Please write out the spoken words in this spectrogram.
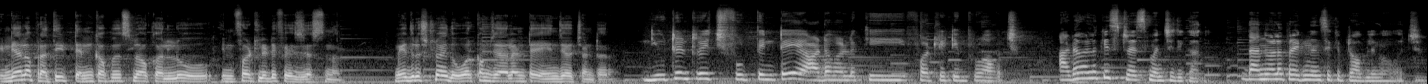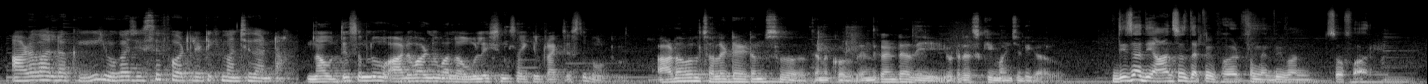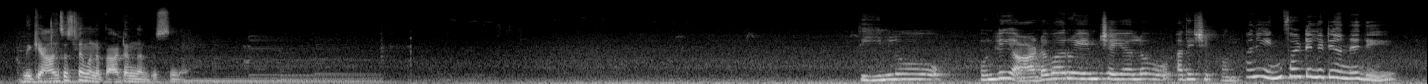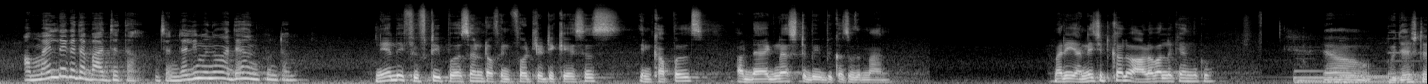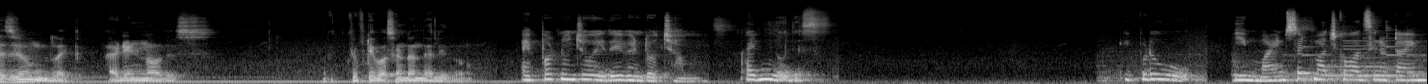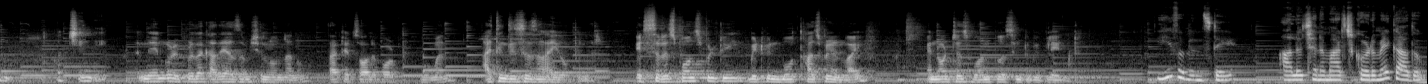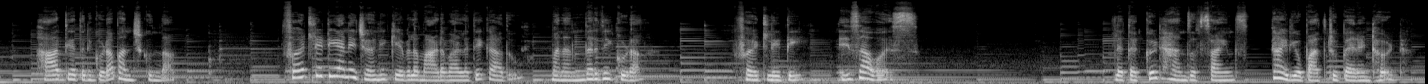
ఇండియాలో ప్రతి టెన్ కపుల్స్లో ఒకళ్ళు ఇన్ఫర్టిలిటీ ఫేస్ చేస్తున్నారు. మీ దృష్టిలో ఇది ఓవర్కమ్ చేయాలంటే ఏం చేయొచ్చు అంటారు? న్యూట్రియంట్ రిచ్ ఫుడ్ తింటే ఆడవాళ్ళకి ఫర్టిలిటీ ఇంప్రూవ్ అవ్వచ్చు. ఆడవాళ్ళకి స్ట్రెస్ మంచిది కాదు. దానివల్ల ప్రెగ్నెన్సీకి ప్రాబ్లం అవ్వచ్చు. ఆడవాళ్ళకి యోగా చేస్తే ఫర్టిలిటీకి మంచిదంట. నా ఉద్దేశంలో ఆడవాళ్ళు వాళ్ళ ఓవులేషన్ సైకిల్ ట్రాక్ చేస్తే బాగుంటుంది. ఆడవాళ్ళు చల్లటి ఐటమ్స్ తినకూడదు. ఎందుకంటే అది యూటరస్కి మంచిది కాదు. These are the answers that we heard from everyone so far మీకు ఆన్సర్స్లో ఏమైనా ప్యాటర్న్ కనిపిస్తుందా? దీనిలో ఓన్లీ ఆడవారు ఏం చేయాలో అదే చెప్పాము కానీ ఇన్ఫర్టిలిటీ అనేది అమ్మాయిలదే కదా బాధ్యత. జనరలీ మనం అదే అనుకుంటాం. Nearly fifty percent of infertility cases in couples are diagnosed be because of the man మరి అన్ని చిట్కాలు ఆడవాళ్ళకి ఎందుకు? Just assume like I don't know this fifty percent అని తెలీదు. ఎప్పటి నుంచో ఇదే వింటూ వచ్చాము ఐ డోంట్ నో దిస్ ఇప్పుడు ఈ మైండ్ సెట్ మార్చుకోవాల్సిన టైం వచ్చింది. నేను కూడా ఇప్పుడు దాకా అదే అజంప్షన్లో ఉన్నాను that it's all about women I think this is an eye opener it's responsibility between both husband and wife and not just one person to be blamed ఈ ఉమెన్స్ డే ఆలోచన మార్చుకోవడమే కాదు బాధ్యతని కూడా పంచుకుందాం. ఫర్టిలిటీ అనే జర్నీ కేవలం ఆడవాళ్ళదే కాదు మనందరిది కూడా. Fertility is ours let the good hands of science guide your path to parenthood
